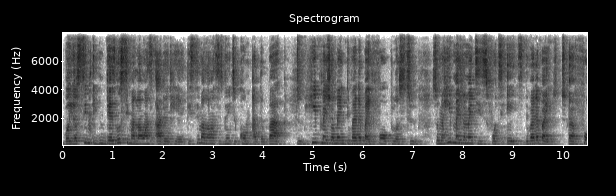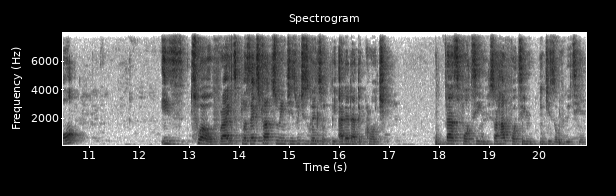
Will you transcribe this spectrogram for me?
But your seam there's no seam allowance added here. The seam allowance is going to come at the back. To hip measurement divided by 4 plus 2 so my hip measurement is 48 divided by uh, 4 is 12 right? Plus extra 2 inches which is going to be added at the crotch that's 14 so i have 14 inches of width here.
